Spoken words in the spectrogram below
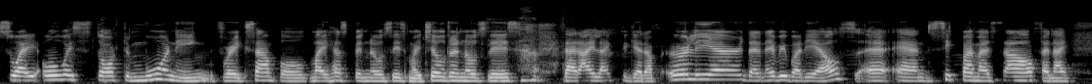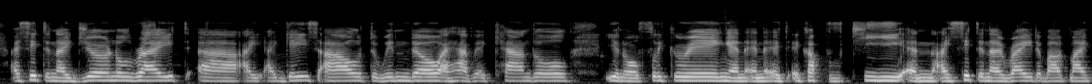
So I always start the morning, for example, my husband knows this, my children knows this, that I like to get up earlier than everybody else uh, and sit by myself. And I, I sit and I journal, write. Uh, I, I gaze out the window. I have a candle, you know, flickering and, and a, a cup of tea. And I sit and I write about my,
